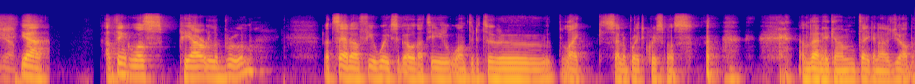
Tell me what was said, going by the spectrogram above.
Yeah. yeah, I think it was Pierre Lebrun that said a few weeks ago that he wanted to like celebrate Christmas, and then he can take another job.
